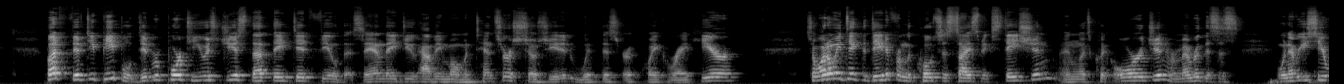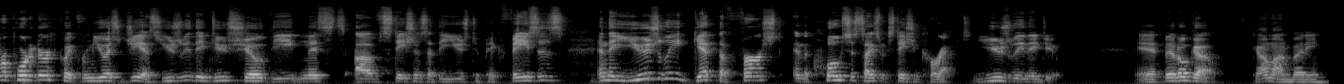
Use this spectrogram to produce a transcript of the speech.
But 50 people did report to USGS that they did feel this, and they do have a moment tensor associated with this earthquake right here. So why don't we take the data from the closest seismic station, and let's click origin. Remember, this is whenever you see a reported earthquake from USGS, usually they do show the lists of stations that they use to pick phases, and they usually get the first and the closest seismic station correct. Usually they do. If it'll go. Come on, buddy.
